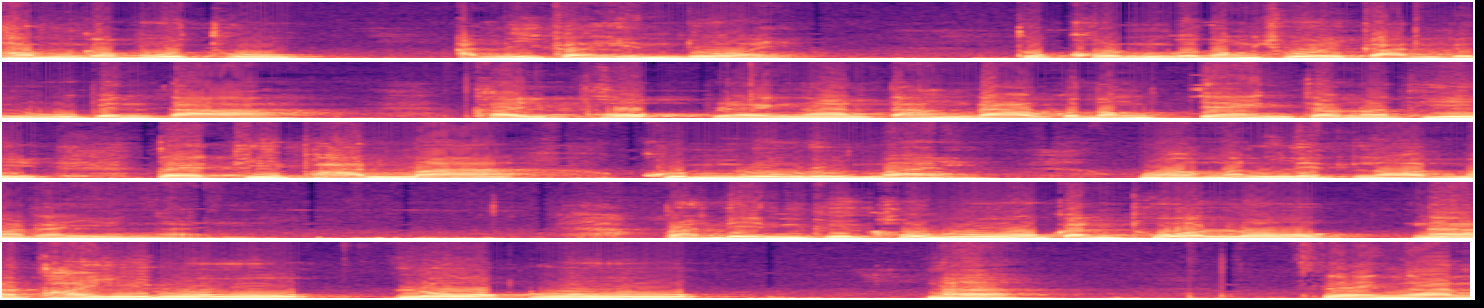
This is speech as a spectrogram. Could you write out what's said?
ท่านก็พูดถูก อันนี้ก็เห็นด้วย ทุกคนก็ต้องช่วยกันเป็นหูเป็นตา ใครพบแรงงานต่างด้าวก็ต้องแจ้งเจ้าหน้าที่ แต่ที่ผ่านมาคุณรู้หรือไม่ ว่ามันเล็ดลอดมาได้ยังไง ประเด็นคือเขารู้กันทั่วโลกนะไทยรู้โลกรู้นะแรงงาน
